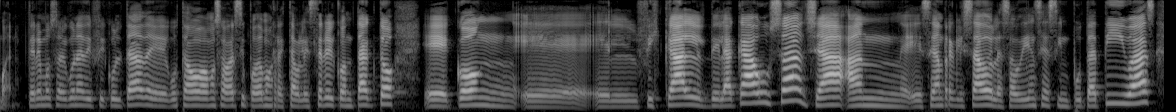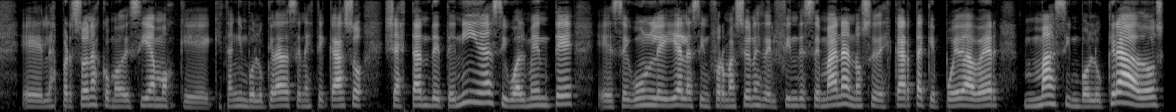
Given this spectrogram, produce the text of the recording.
Bueno, tenemos alguna dificultad, eh, Gustavo, vamos a ver si podemos restablecer el contacto eh, con eh, el fiscal de la causa. Ya han, se han realizado las audiencias imputativas. las personas, como decíamos, que, que, están involucradas en este caso ya están detenidas. Igualmente, según leía las informaciones del fin de semana, no se descarta que pueda haber más involucrados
